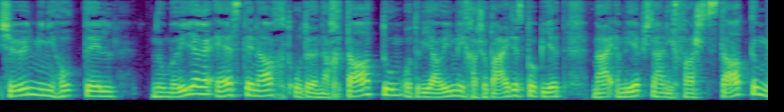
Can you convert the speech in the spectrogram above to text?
schön meine Hotel nummerieren, erste Nacht oder nach Datum oder wie auch immer. Ich habe schon beides probiert. Am liebsten habe ich fast das Datum.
